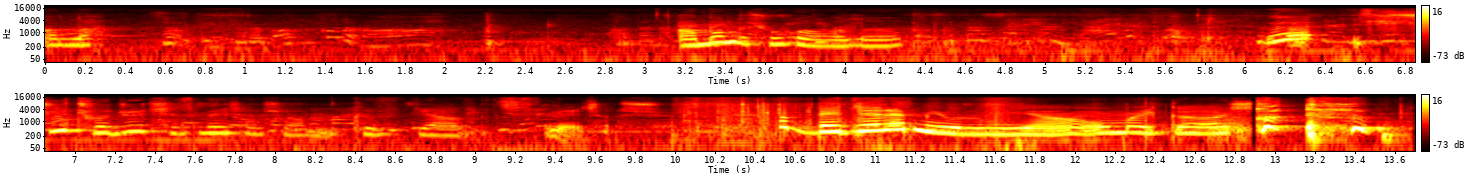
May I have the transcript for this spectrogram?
Allah. Aman da çok havalı. Ve şu çocuğu çizmeye çalışıyorum. Kız ya çizmeye çalışıyorum. Beceremiyorum ya. Oh my gosh.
